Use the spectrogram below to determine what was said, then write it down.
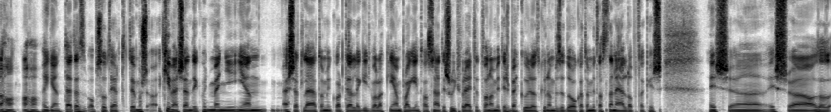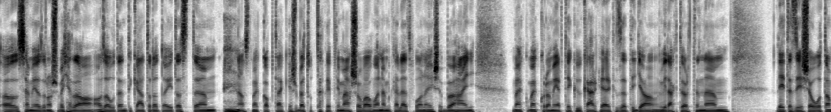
Aha, aha, igen. Tehát ez abszolút értető. Most kíváncsi hogy mennyi ilyen eset lehet, amikor tényleg így valaki ilyen plugin használt, és úgy felejtett valamit, és beküldött különböző dolgokat, amit aztán elloptak, és, és, és az, az, a személyazonos, vagy hát az autentikát adatait azt, azt megkapták, és be tudtak lépni máshova, ahol nem kellett volna, és ebből hány, meg, mekkora mértékű kár keletkezett így a világtörténelem létezése óta.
